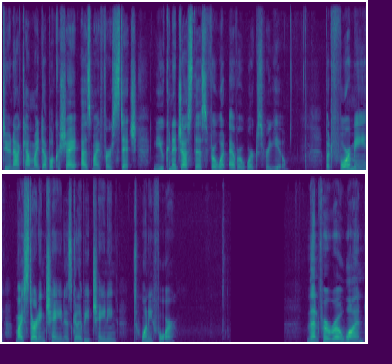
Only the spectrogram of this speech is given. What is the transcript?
do not count my double crochet as my first stitch. You can adjust this for whatever works for you. But for me, my starting chain is going to be chaining 24. Then for row 1,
